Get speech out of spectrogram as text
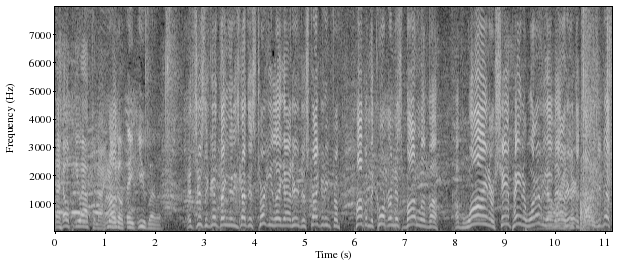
to help you out tonight. No, no, thank you, brother. It's just a good thing that he's got this turkey leg out here distracting him from popping the cork on this bottle of uh, of wine or champagne or whatever you have out here at the television disc.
